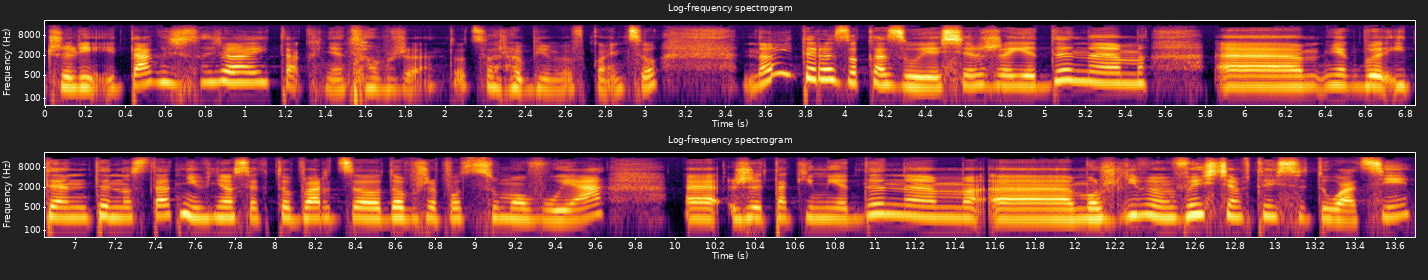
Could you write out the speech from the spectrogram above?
Czyli i tak źle, i tak niedobrze. To, co robimy w końcu. No i teraz okazuje się, że jedynym, jakby i ten, ten ostatni wniosek to bardzo dobrze podsumowuje, że takim jedynym możliwym wyjściem w tej sytuacji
